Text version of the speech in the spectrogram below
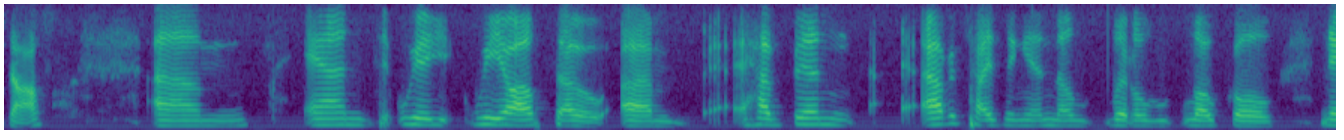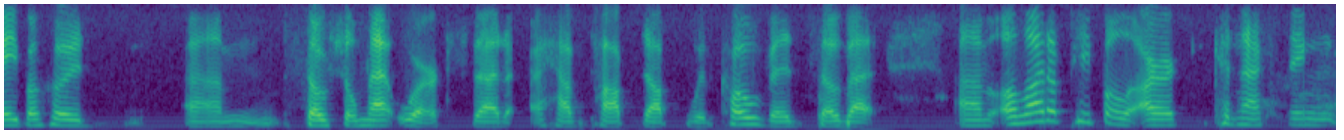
stuff. Um, and we we also um, have been advertising in the little local neighborhood um, social networks that have popped up with COVID, so that um, a lot of people are connecting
